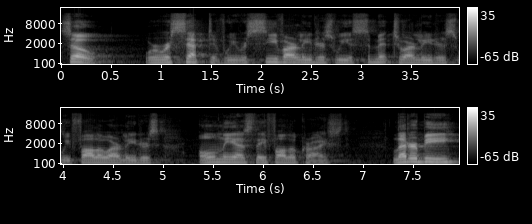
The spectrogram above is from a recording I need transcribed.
So, we're receptive. We receive our leaders. We submit to our leaders. We follow our leaders only as they follow Christ. Letter B,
